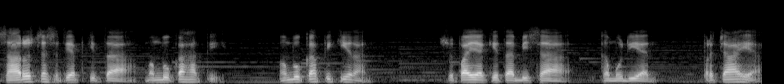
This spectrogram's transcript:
seharusnya setiap kita membuka hati, membuka pikiran, supaya kita bisa kemudian percaya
